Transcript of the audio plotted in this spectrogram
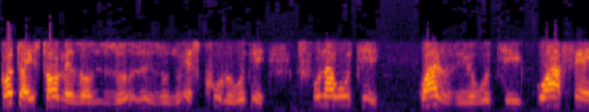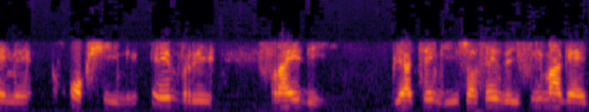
Kodwa isithombe zuzu esikhulu ukuthi sifuna ukuthi kwaziwe ukuthi kwafene auction every friday kuyathengiswa senze i-flea market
